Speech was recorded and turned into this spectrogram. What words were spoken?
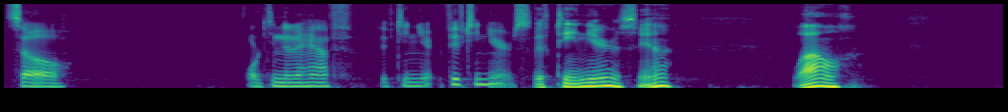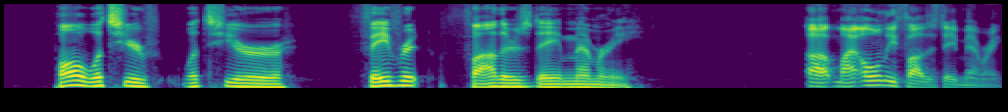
So, 14 and a half, 15, year, 15 years. 15 years. Yeah. Wow. Paul, what's your what's your favorite Father's Day memory? Uh, my only Father's Day memory,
